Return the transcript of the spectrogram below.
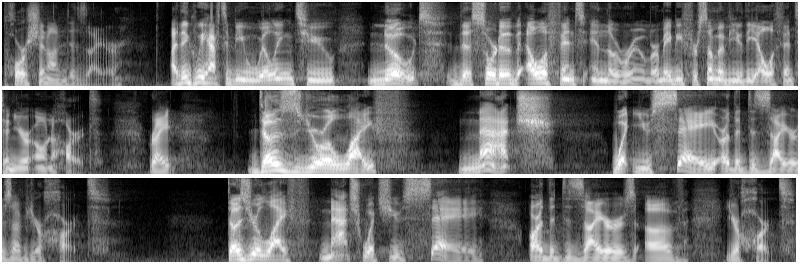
portion on desire, I think we have to be willing to note the sort of elephant in the room, or maybe for some of you, the elephant in your own heart, right? Does your life match what you say are the desires of your heart? Does your life match what you say are the desires of your heart?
